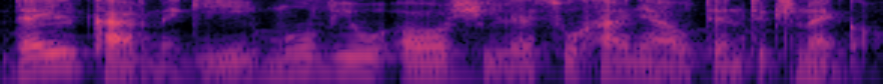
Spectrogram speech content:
Dale Carnegie mówił o sile słuchania autentycznego,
